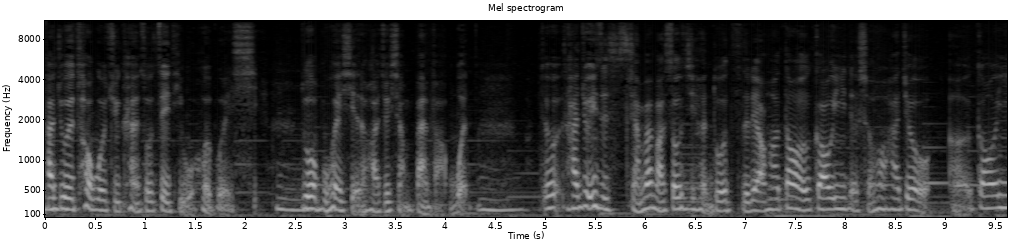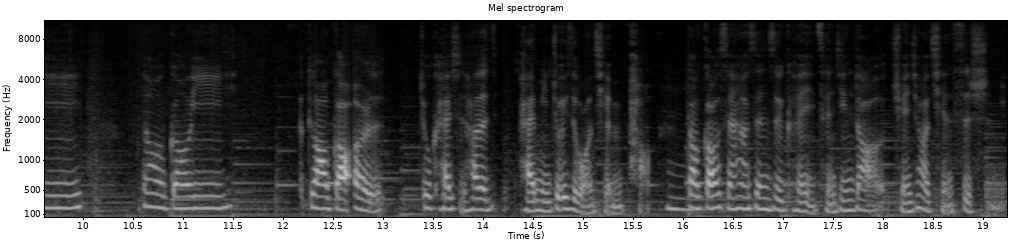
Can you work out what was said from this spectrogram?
他就会凑过去看，说这题我会不会写？如果不会写的话，就想办法问。就他就一直想办法收集很多资料。他到了高一的时候，他就呃高一到高一到高二就开始他的排名就一直往前跑。到高三，他甚至可以曾经到全校前四十名。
